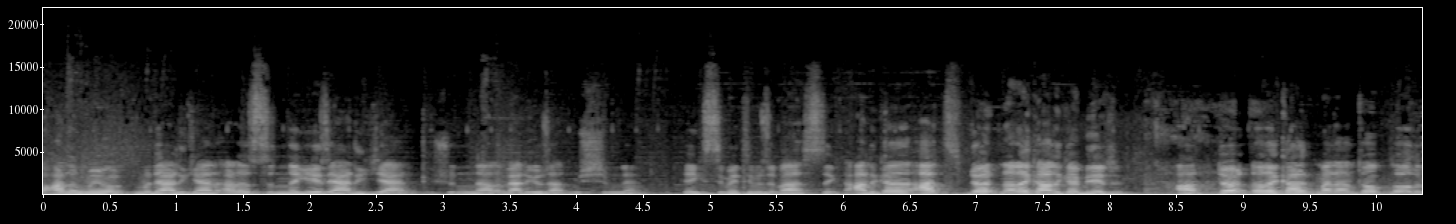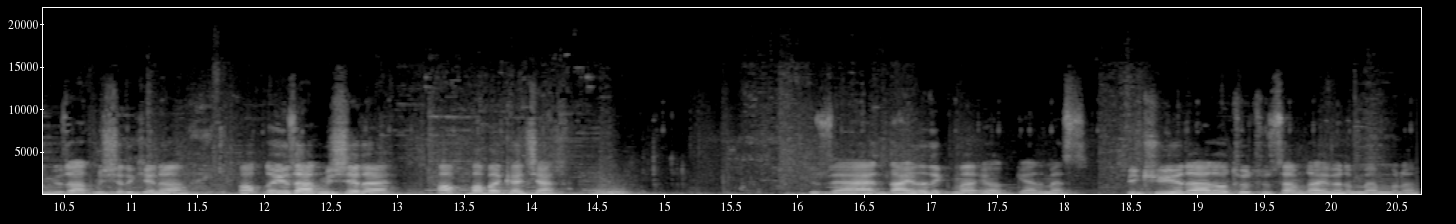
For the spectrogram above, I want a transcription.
Var mı yok mu derken arasında gezerken şundan ver 160 şimdi. Peksimetimizi bastık. Arkadan at 4 nala kalkabilir. At 4 nala kalkmadan topla oğlum 160 lira Keno. Topla 160 lira. Hop baba kaçar. Güzel. Dayladık mı? Yok gelmez. Bir Q'ya daha da oturtursam daylarım ben bunu.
